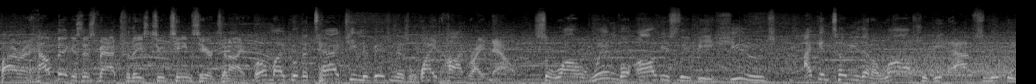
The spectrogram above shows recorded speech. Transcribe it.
Byron, how big is this match for these two teams here tonight? Well, Michael, the tag team division is white hot right now. So while a win will obviously be huge, I can tell you that a loss would be absolutely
